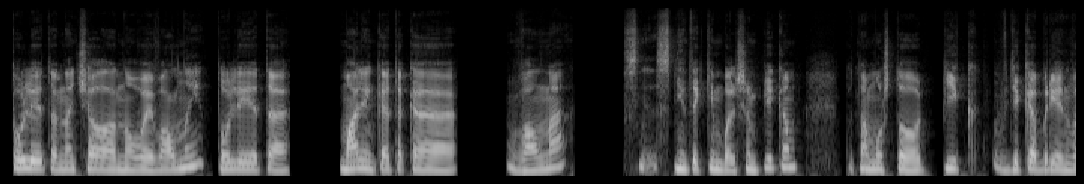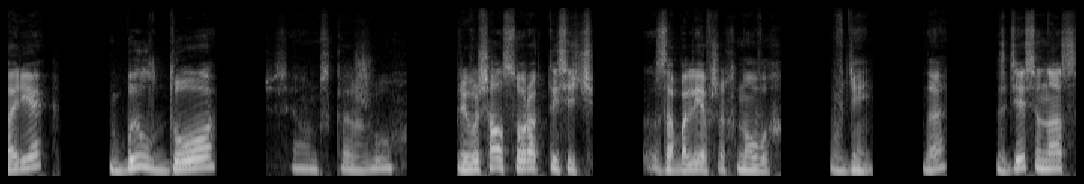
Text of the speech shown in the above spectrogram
то ли это начало новой волны, то ли это маленькая такая волна с, с не таким большим пиком, потому что пик в декабре-январе был до, сейчас я вам скажу, превышал 40 тысяч заболевших новых в день. Да? Здесь у нас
